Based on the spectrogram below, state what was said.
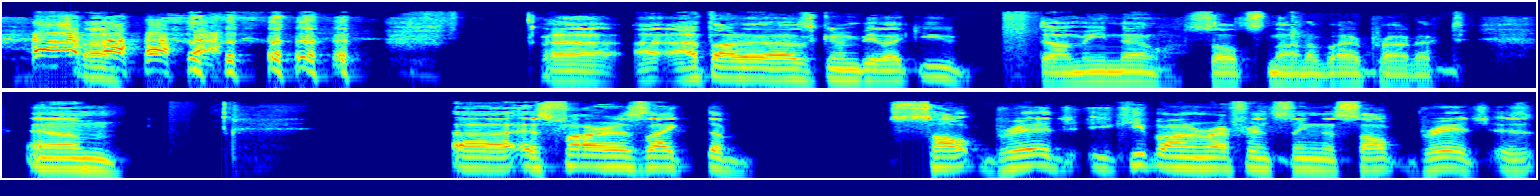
uh, I, I thought I was going to be like, you dummy. No, salt's not a byproduct. Um, uh, as far as like the salt bridge, you keep on referencing the salt bridge. Is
